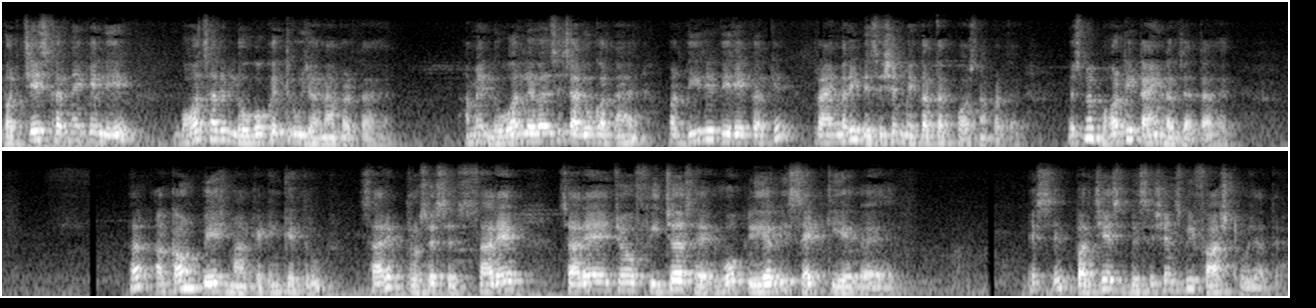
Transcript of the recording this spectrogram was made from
परचेज करने के लिए बहुत सारे लोगों के थ्रू जाना पड़ता है। हमें लोअर लेवल से चालू करना है और धीरे धीरे करके प्राइमरी डिसीज़न मेकर तक पहुँचना पड़ता है। इसमें बहुत ही टाइम लग जाता है। पर अकाउंट बेस्ड मार्केटिंग के थ्रू सारे प्रोसेसेस सारे सारे जो फीचर्स है, वो क्लियरली सेट किए गए हैं। इससे परचेज डिसीजंस भी फास्ट हो जाता है।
